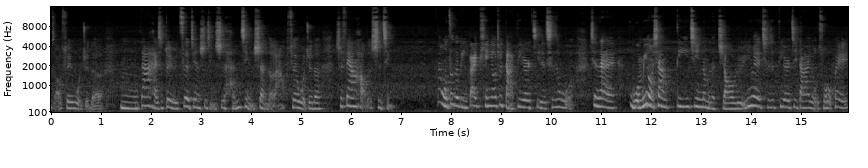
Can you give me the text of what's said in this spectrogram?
罩，所以我觉得，嗯，大家还是对于这件事情是很谨慎的啦，所以我觉得是非常好的事情。那我这个礼拜天要去打第二季，其实我现在我没有像第一季那么的焦虑，因为其实第二季大家有时候会。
